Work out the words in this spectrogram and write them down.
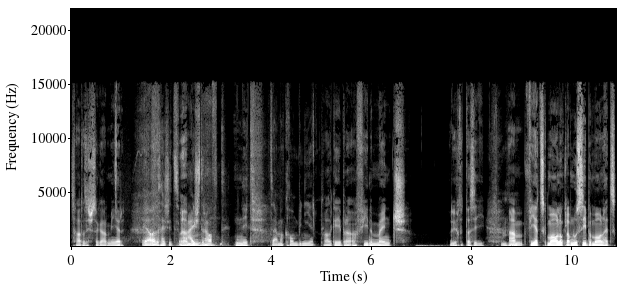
Das, das ist sogar mehr. Ja, das hast du jetzt Ähm, meisterhaft Nicht zusammen kombiniert. algebra-affinem Mensch leuchtet das ein. Mhm. Ähm, 40 Mal und glaube nur 7 Mal hat das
